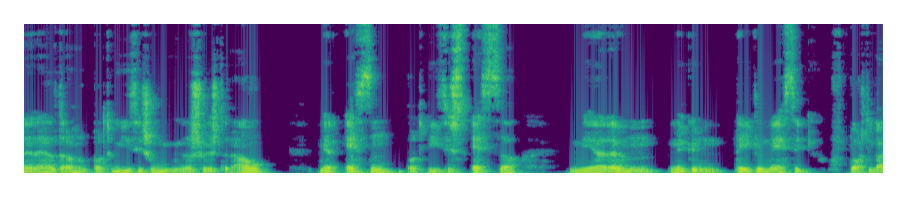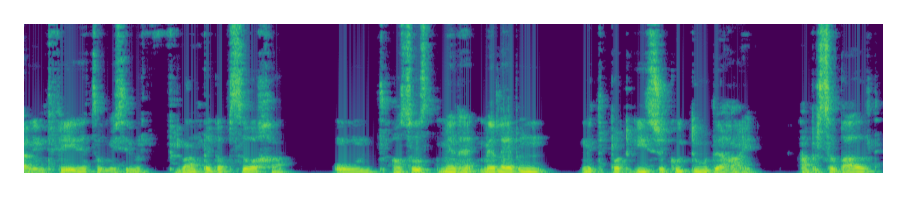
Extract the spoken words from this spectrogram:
meinen Eltern auch Portugiesisch und mit meiner Schwester auch. Wir essen portugiesisches Essen, wir, ähm, wir gehen regelmäßig auf Portugal in die Ferien, um unsere Verwandten zu besuchen. Und auch sonst, wir, wir leben mit der portugiesischen Kultur daheim. Aber sobald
